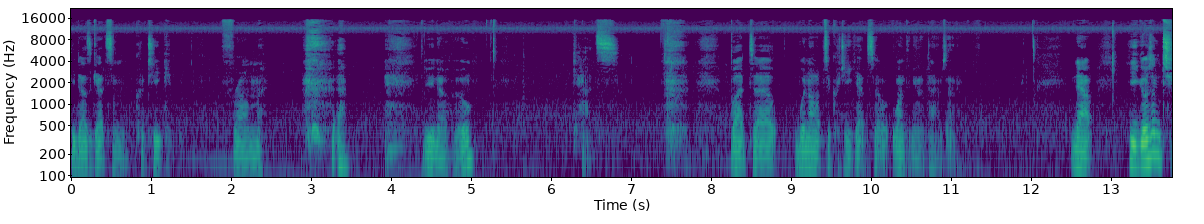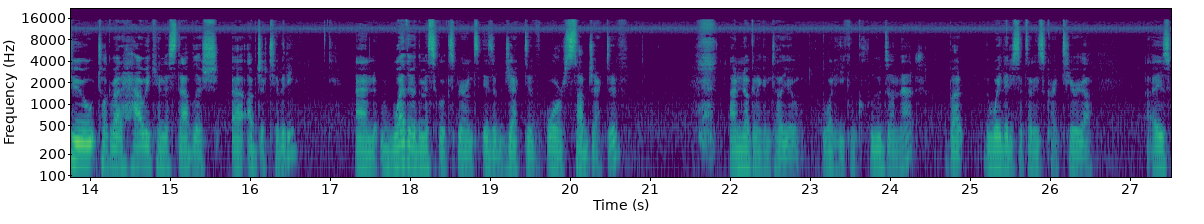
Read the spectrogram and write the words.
he does get some critique from you know who Katz. but uh, we're not up to critique yet, so one thing at a time, Zach. Now, he goes on to talk about how we can establish uh, objectivity and whether the mystical experience is objective or subjective. I'm not going to tell you what he concludes on that, but the way that he sets out his criteria is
